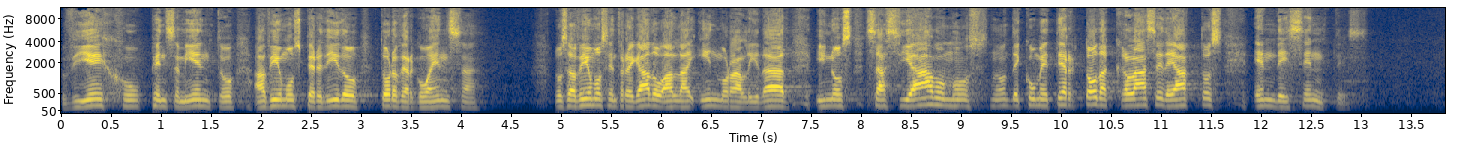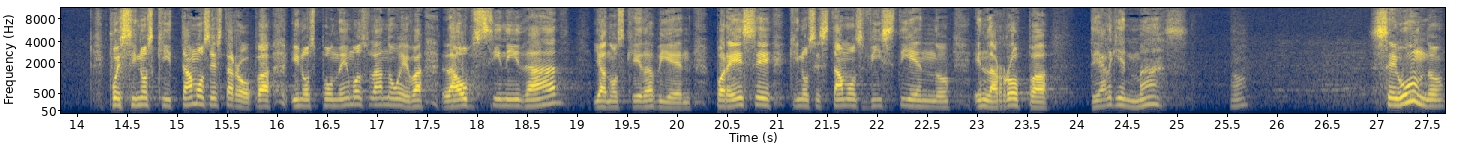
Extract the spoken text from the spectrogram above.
viejo pensamiento habíamos perdido toda vergüenza. Nos habíamos entregado a la inmoralidad y nos saciábamos de cometer toda clase de actos indecentes. Pues si nos quitamos esta ropa y nos ponemos la nueva, la obscenidad ya nos queda bien. Parece que nos estamos vistiendo en la ropa de alguien más. Segundo,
